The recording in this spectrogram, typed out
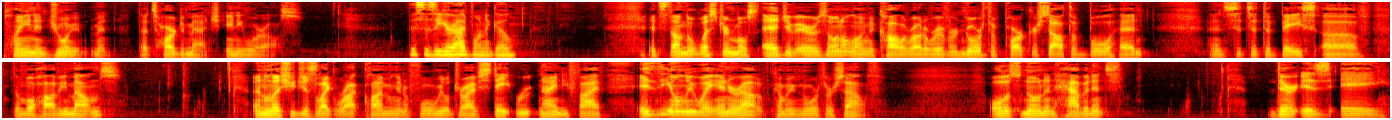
plain enjoyment that's hard to match anywhere else. This is a year I'd want to go. It's on the westernmost edge of Arizona along the Colorado River, north of Parker, south of Bullhead, and sits at the base of the Mojave Mountains. Unless you just like rock climbing in a four wheel drive, State Route 95 is the only way in or out coming north or south. All its known inhabitants, there is a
